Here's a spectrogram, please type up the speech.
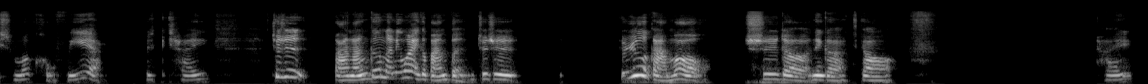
什么口服液？柴就是板蓝根的另外一个版本，就是就热感冒吃的那个叫柴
